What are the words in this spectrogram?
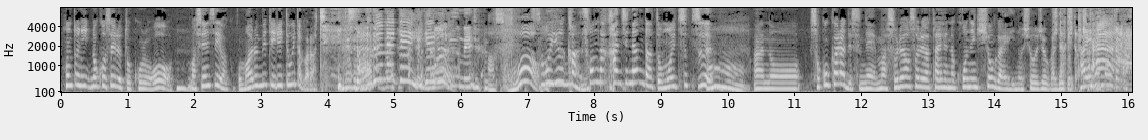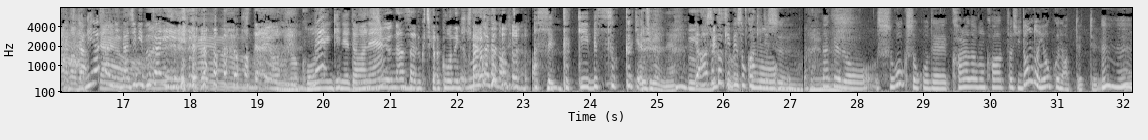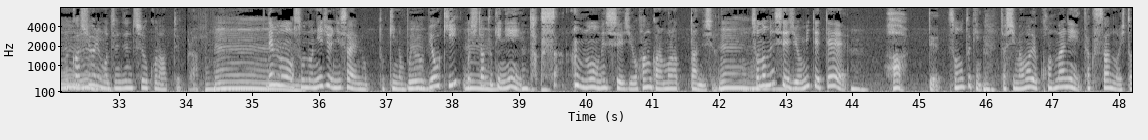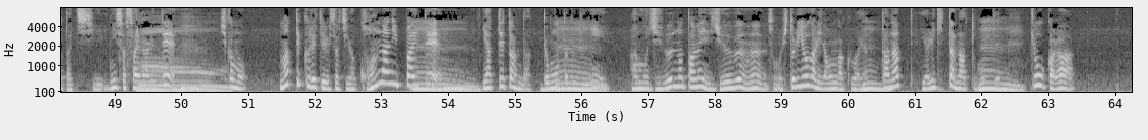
本当に残せるところを、まあ、先生はここ丸めて入れておいたからって丸めて入れる。丸める。あ、そう。そういうかそんな感じなんだと思いつつ、ん。あのそこからですねまあそれはそれは大変な更年期障害の症状が出て大変な皆さんに馴染み深い。あの、更年期ネタは十ね。何歳の口から更年期来た。よまさかの。汗かき、べそかきは違うよね。いや汗かきべそかきです、だけどすごくそこで体も変わったしどんどん良くなってってる、昔よりも全然強くなってったら、でもその22歳の時の病,、病気をした時に、たくさんのメッセージをファンからもらったんですよね、そのメッセージを見てて、はあってその時に、私今までこんなにたくさんの人たちに支えられてしかも待ってくれてる人たちがこんなにいっぱいいてやってたんだって思った時に、あもう自分のために十分その独りよがりな音楽はやったなって、やりきったなと思って、今日から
